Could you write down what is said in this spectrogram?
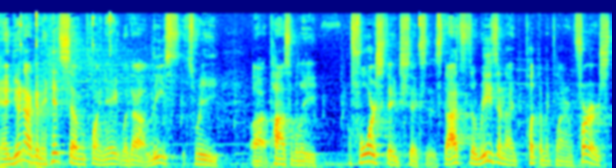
And you're not gonna hit 7.8 without at least three, uh, possibly four stage sixes. That's the reason I put the McLaren first.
